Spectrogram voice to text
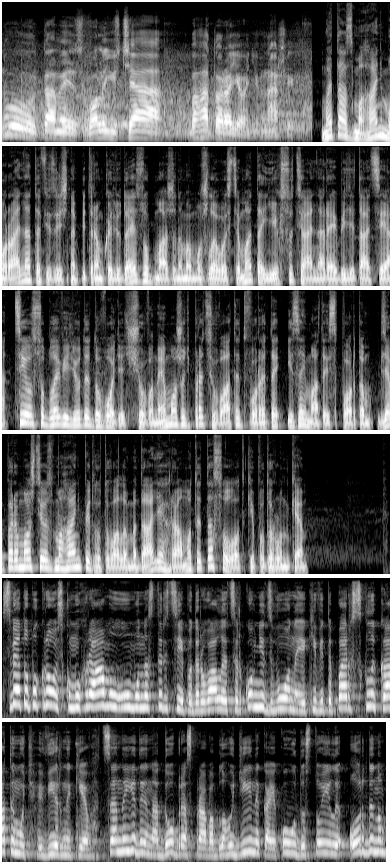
ну там із Волоюця, багато районів наших. Мета змагань моральна та фізична підтримка людей з обмеженими можливостями та їх соціальна реабілітація. Ці особливі люди доводять, що вони можуть працювати, творити і займатися спортом. Для переможців змагань підготували медалі, грамоти та солодкі подарунки. Свято-Покровському храму у монастирці подарували церковні дзвони, які відтепер скликатимуть вірників. Це не єдина добра справа благодійника, якого удостоїли орденом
